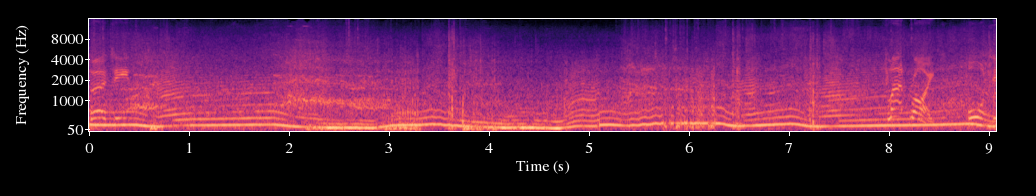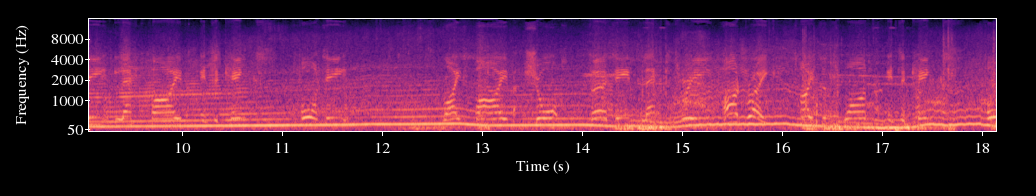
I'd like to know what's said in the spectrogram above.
13. Flat right, 40, left 5, into kinks, 40, right 5, short, 30, left 3, hard brake, tightens 1, into kinks, 40,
